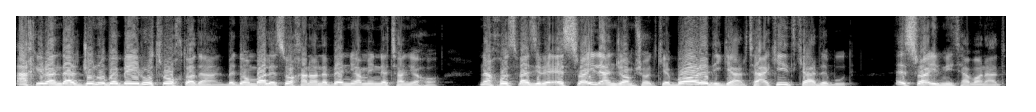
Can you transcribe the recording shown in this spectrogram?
اخیرا در جنوب بیروت رخ دادند به دنبال سخنان بنیامین نتانیاهو. نخست وزیر اسرائیل انجام شد که بار دیگر تأکید کرده بود. اسرائیل می‌تواند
